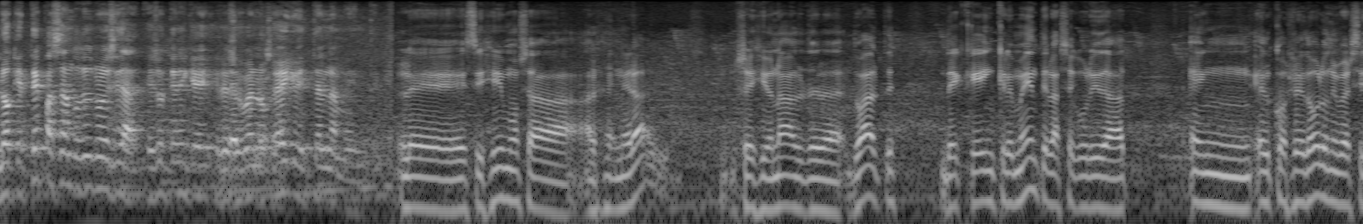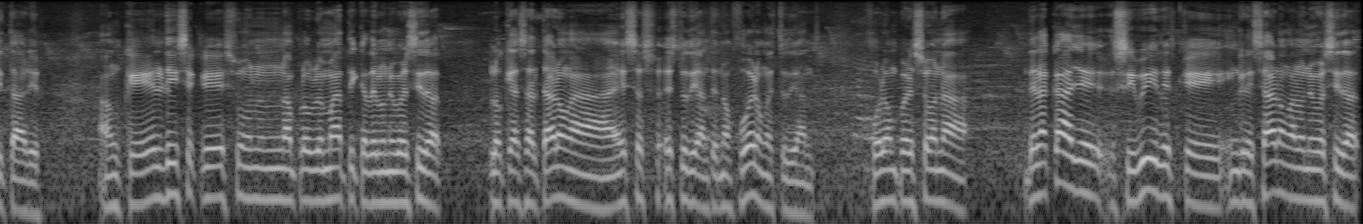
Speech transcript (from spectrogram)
Lo que esté pasando dentro de la universidad, eso tiene que resolverlo ellos internamente. Le exigimos al general regional de Duarte de que incremente la seguridad en el corredor universitario. Aunque él dice que es una problemática de la universidad, lo que asaltaron a esos estudiantes no fueron estudiantes, fueron personas de la calle, civiles que ingresaron a la universidad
